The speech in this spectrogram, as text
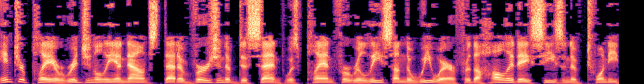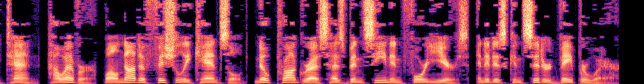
Interplay originally announced that a version of Descent was planned for release on the WiiWare for the holiday season of 2010, however, while not officially cancelled, no progress has been seen in four years, and it is considered vaporware.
